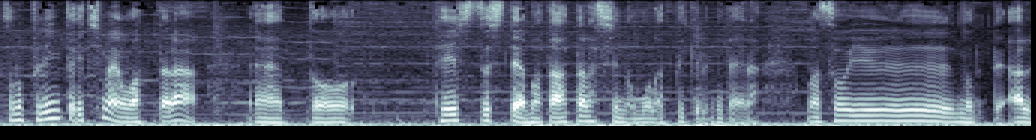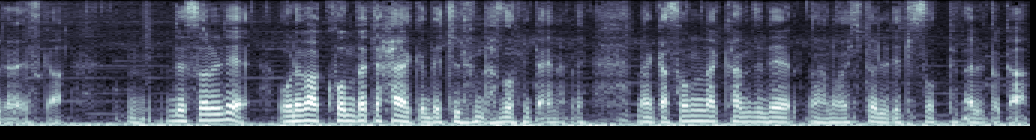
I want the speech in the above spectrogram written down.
そのプリント1枚終わったら、えー、っと提出してまた新しいのをもらってくるみたいな、まあ、そういうのってあるじゃないですか。うん、でそれで俺はこんだけ早くできるんだぞみたいなねなんかそんな感じであの一人で競ってたりとか、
